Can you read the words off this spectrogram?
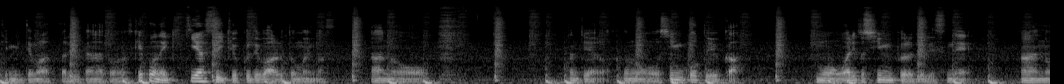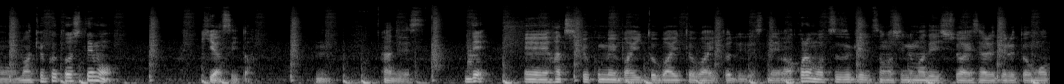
いてみてもらったらいいかなと思います。結構ね聴きやすい曲ではあると思います。あの何て言うのその進行というかもう割とシンプルでですねあの、まあ、曲としても聴きやすいと、うん、感じです。でえー、8曲目「バイトバイトバイト」でですね、まあ、これも続けてその死ぬまで一生愛されてると思っ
